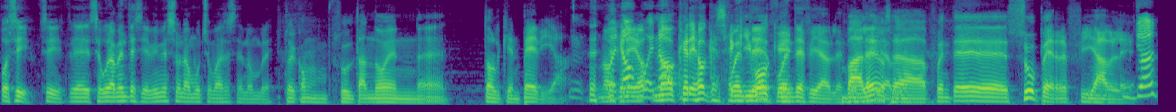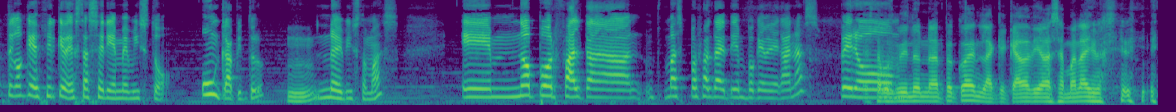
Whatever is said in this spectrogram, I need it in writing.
Pues sí, sí, eh, seguramente sí. A mí me suena mucho más este nombre. Estoy consultando en eh, Tolkienpedia. No, Bueno, creo, bueno. no creo que se Fuente- equivoque. fuente fiable, fuente Vale, o sea, fuente súper fiable. Yo tengo que decir que de esta serie me he visto un capítulo, no he visto más. Eh, no por falta, más por falta de tiempo que de ganas, pero... Estamos viviendo en una época en la que cada día de la semana hay una serie. Sí,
